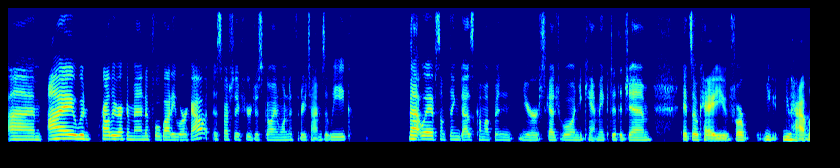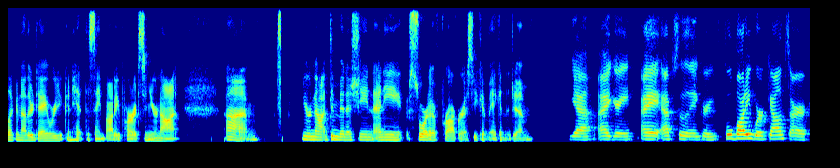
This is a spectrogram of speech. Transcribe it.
um, I would probably recommend a full body workout, especially if you're just going one to three times a week. That way, if something does come up in your schedule and you can't make it to the gym, it's okay. You've or you you have like another day where you can hit the same body parts and you're not um you're not diminishing any sort of progress you can make in the gym. Yeah, I agree. I absolutely agree. Full body workouts are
